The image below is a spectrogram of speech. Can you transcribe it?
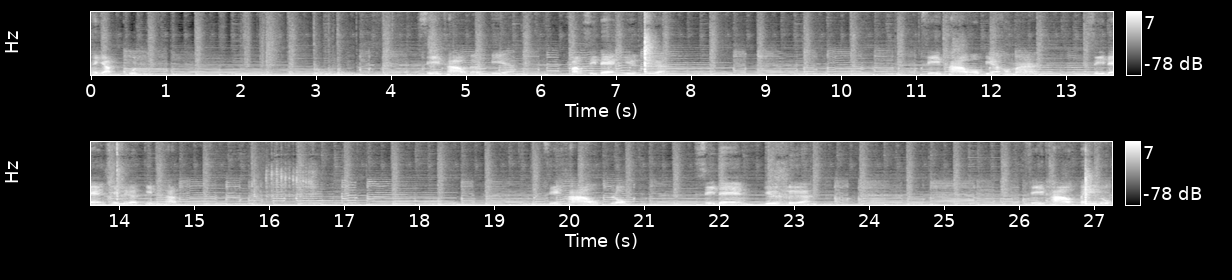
ขยับขุน สีขาวเดินเบี้ย ฝั่งสีแดงยืดเรือสีขาวเอเบียเข้ามา สีแดงใช้เรือกินครับ สีขาวหลบ สีแดงยืดเรือ สีขาวตีลุก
